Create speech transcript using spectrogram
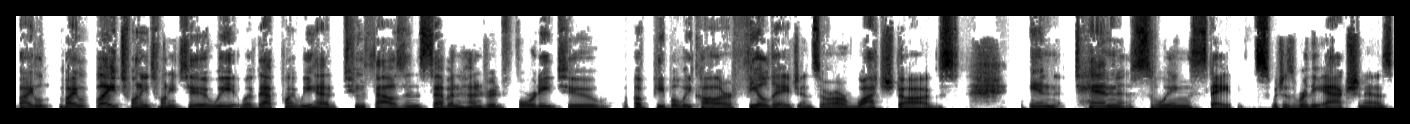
By by late 2022, we at that point we had 2,742 of people we call our field agents or our watchdogs in 10 swing states, which is where the action is.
